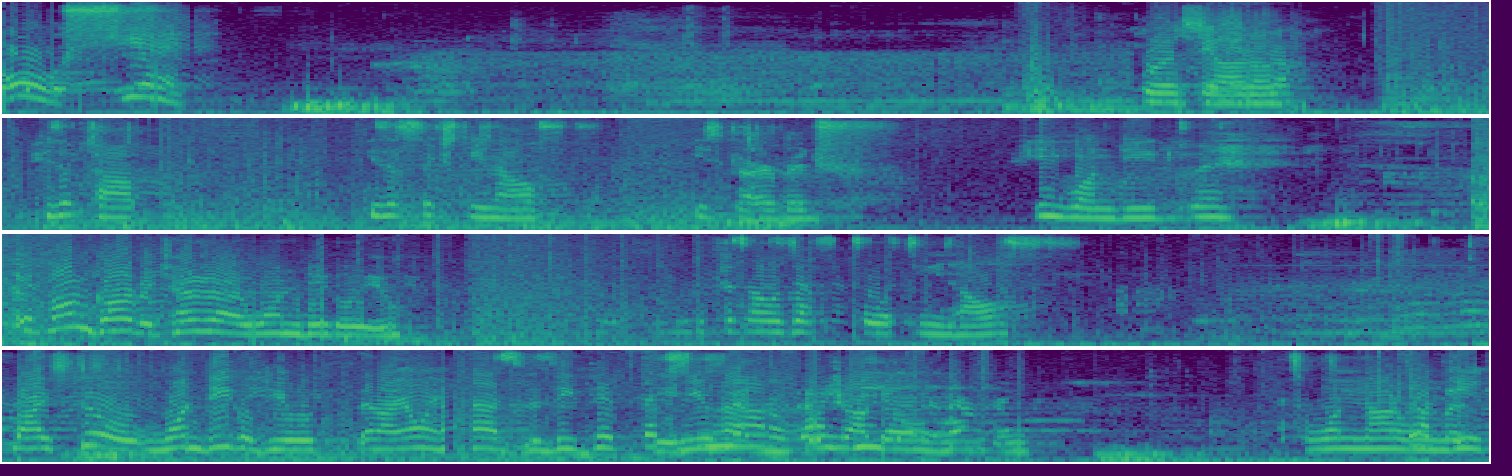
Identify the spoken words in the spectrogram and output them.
Oh shit. Where's the Hey, Otto? He's up top. He's at 16 health. He's garbage. He one deed me. If I'm garbage, how did I one deagle you? Because I was at 14 health. But I still one deagled you, and I only had the D50, That's and you had not a a one shotgun deagle. and everything. That's one, not a Yeah, one but- deed.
